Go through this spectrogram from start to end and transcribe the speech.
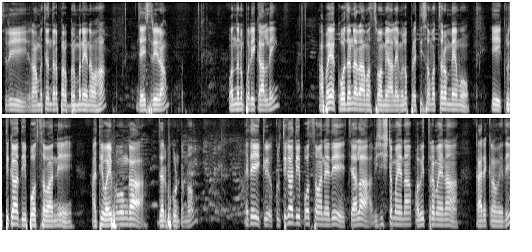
శ్రీ రామచంద్ర పరబ్రహ్మణే నమ. జై శ్రీరామ్. వందనపురి కాలనీ అభయ కోదండ రామస్వామి ఆలయంలో ప్రతి సంవత్సరం మేము ఈ కృతికా దీపోత్సవాన్ని అతి వైభవంగా జరుపుకుంటున్నాం. అయితే ఈ కృతికా దీపోత్సవం అనేది చాలా విశిష్టమైన పవిత్రమైన కార్యక్రమం ఇది.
